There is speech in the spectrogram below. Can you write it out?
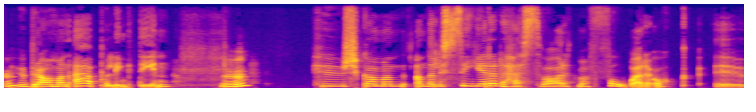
mm. hur bra man är på LinkedIn. Mm. Hur ska man analysera det här svaret man får och, eh,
